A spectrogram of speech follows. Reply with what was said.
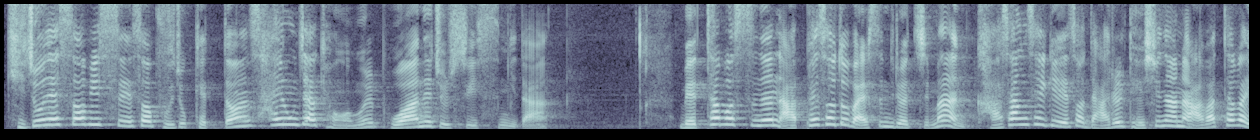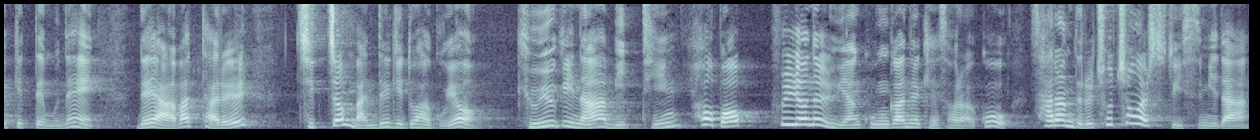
기존의 서비스에서 부족했던 사용자 경험을 보완해 줄 수 있습니다. 메타버스는 앞에서도 말씀드렸지만 가상세계에서 나를 대신하는 아바타가 있기 때문에 내 아바타를 직접 만들기도 하고요. 교육이나 미팅, 협업, 훈련을 위한 공간을 개설하고 사람들을 초청할 수도 있습니다.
